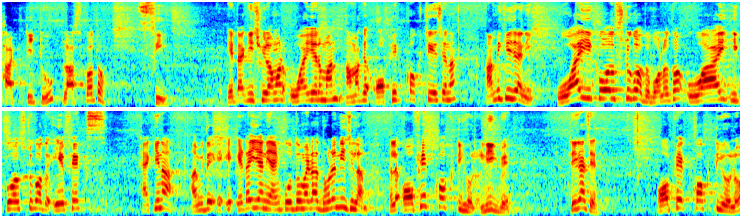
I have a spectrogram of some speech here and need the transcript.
thirty two plus কত? সি এটা কি ছিল আমার ওয়াই এর মান? আমাকে অপেক্ষক চেয়েছে না। আমি কি জানি? ওয়াই ইকুয়ালস টু কত? বলো তো। ওয়াই ইকুয়ালস টু কত? এফ এক্স হ্যাঁ কি না? আমি তো এটাই জানি। আমি প্রথম এটা ধরে নিয়েছিলাম। তাহলে অপেক্ষকটি হলো, লিখবে। ঠিক আছে? অপেক্ষকটি হলো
